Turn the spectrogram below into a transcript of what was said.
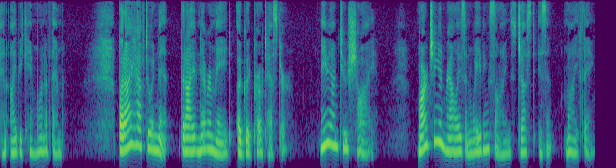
and I became one of them. But I have to admit that I have never made a good protester. Maybe I'm too shy. Marching in rallies and waving signs just isn't my thing.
